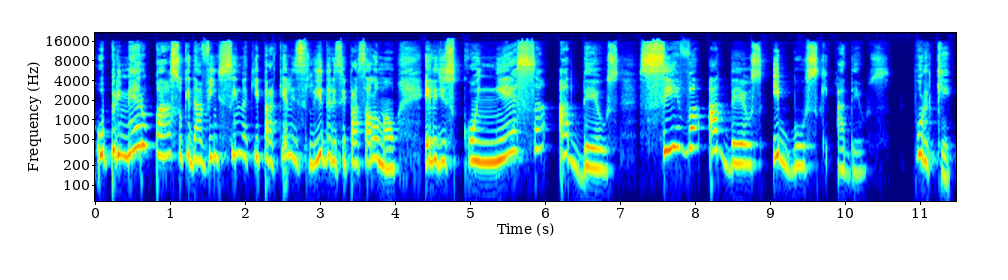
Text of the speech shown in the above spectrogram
O primeiro passo que Davi ensina aqui para aqueles líderes e para Salomão, ele diz: conheça a Deus, sirva a Deus e busque a Deus. Por quê?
